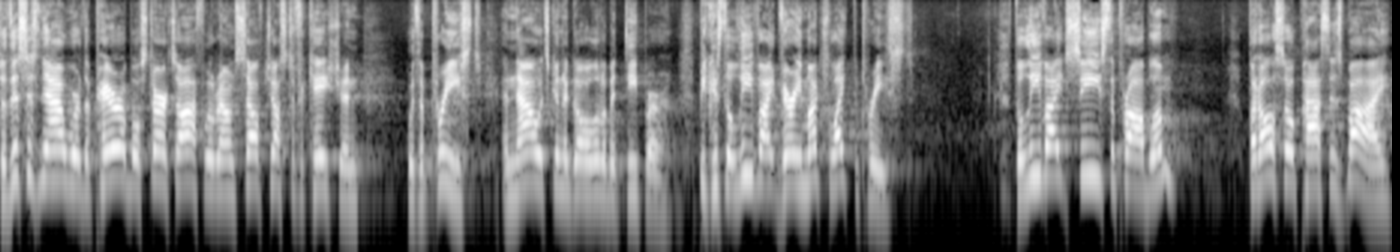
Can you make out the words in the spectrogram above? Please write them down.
So, this is now where the parable starts off around self justification with a priest, and now it's going to go a little bit deeper because the Levite, very much like the priest, the Levite sees the problem, but also passes by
